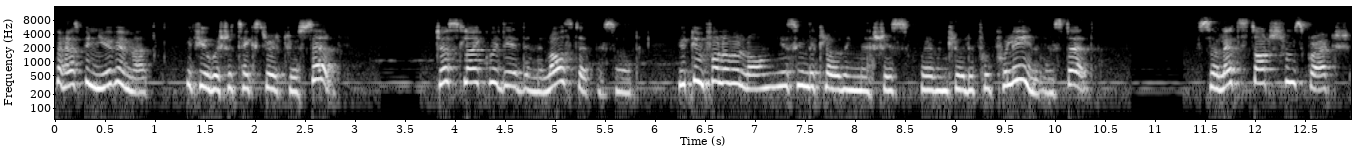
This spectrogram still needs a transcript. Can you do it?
that has been UV mapped if you wish to texture it yourself. Just like we did in the last episode, you can follow along using the clothing meshes we have included for Pauline instead. So let's start from scratch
